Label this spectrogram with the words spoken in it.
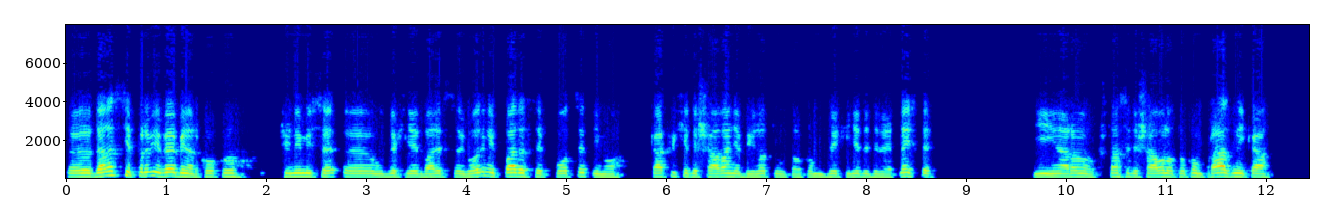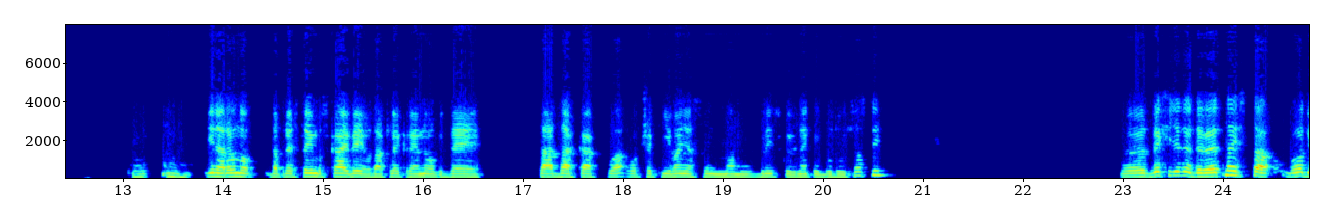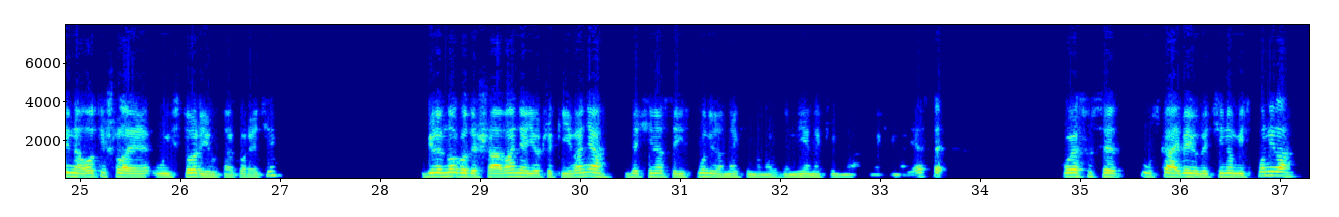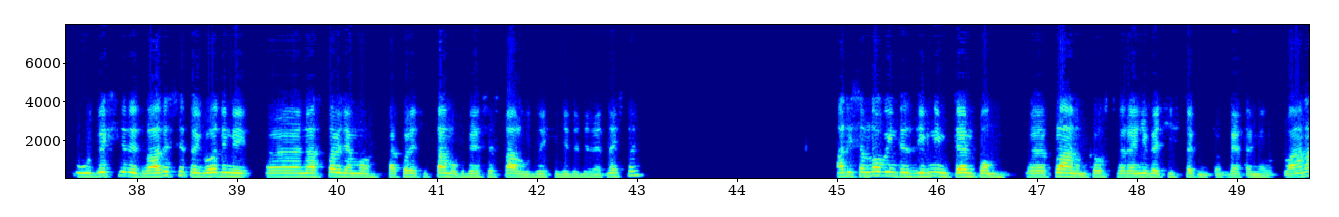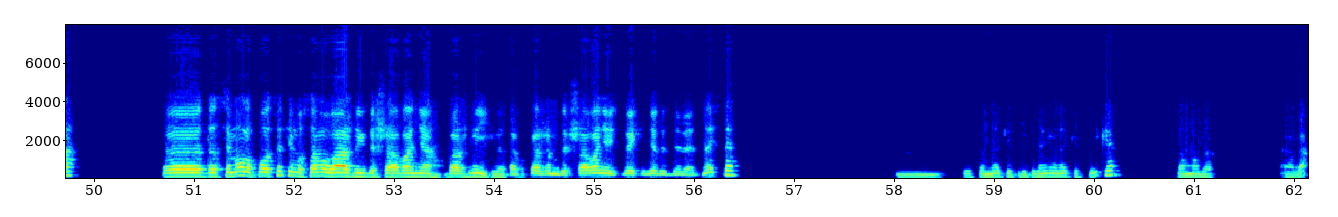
E, danas je prvi webinar, koliko čini mi se, e, u 2020. godini, pa da se podsjetimo kakvih je dešavanja bilo tu tokom 2019. I naravno šta se dešavalo tokom praznika i naravno da predstavimo Skyway odakle je krenuo, gde je sada, kakva očekivanja su nam u bliskoj nekoj budućnosti. 2019. E, godina otišla je u istoriju, tako reći. Bile mnogo dešavanja i očekivanja, većina se ispunila, nekima možda nije, nekima, nekima jeste, koja su se u Skywayu većinom ispunila. U 2020. godini e, nastavljamo, tako reći, tamo gde se stalo u 2019. Ali sa mnogo intenzivnim tempom, e, planom kao ostvarenju već istaknutog detaljnog plana, da se malo podsjetimo samo važnih dešavanja, važnijih, da tako kažemo, dešavanja iz 2019. Mm, tu sam neke pripremio, neke slike, samo da, evo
